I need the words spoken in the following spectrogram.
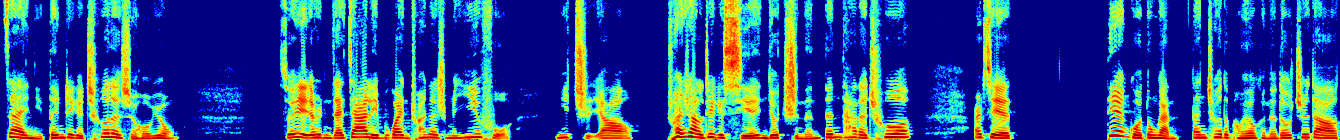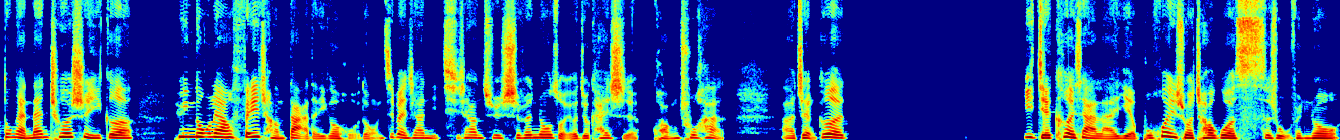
在你蹬这个车的时候用。所以，也就是你在家里，不管你穿着什么衣服，你只要穿上了这个鞋，你就只能蹬他的车。而且，电过动感单车的朋友可能都知道，动感单车是一个运动量非常大的一个活动。基本上，你骑上去十分钟左右就开始狂出汗，啊，整个一节课下来也不会说超过四十五分钟，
